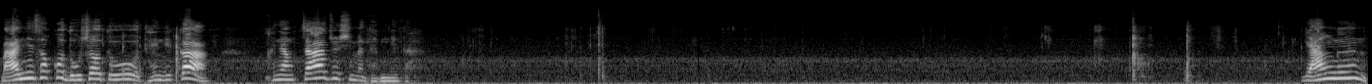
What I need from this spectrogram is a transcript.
많이 섞어 놓으셔도 되니까 그냥 짜주시면 됩니다. 양은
